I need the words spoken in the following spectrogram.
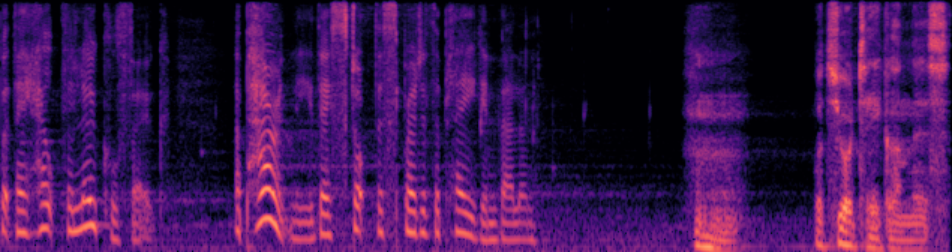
but they help the local folk. Apparently, they stopped the spread of the plague in Velen. Hmm. What's your take on this?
